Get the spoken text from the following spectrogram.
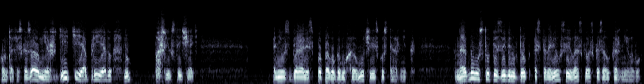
Он так и сказал мне, ждите, я приеду. Ну, пошли встречать». Они взбирались по пологому холму через кустарник. На одном уступе Зыбин вдруг остановился и ласково сказал Корнилову.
